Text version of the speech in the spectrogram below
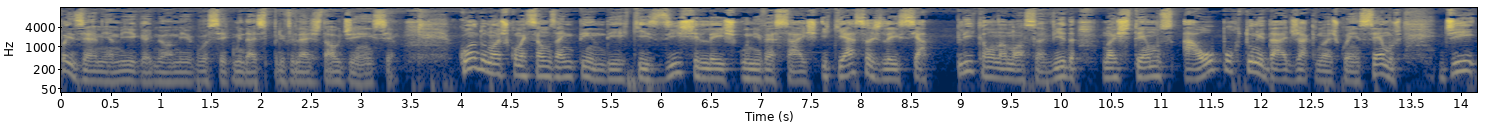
Pois é, minha amiga e meu amigo, você que me dá esse privilégio da audiência. Quando nós começamos a entender que existem leis universais e que essas leis se aplicam na nossa vida, nós temos a oportunidade, já que nós conhecemos, de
